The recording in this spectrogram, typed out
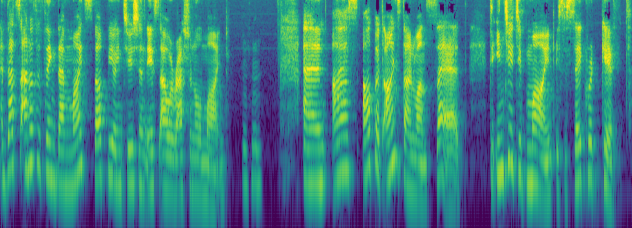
and that's another thing that might stop your intuition is our rational mind mm-hmm. And as Albert Einstein once said, the intuitive mind is a sacred gift,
